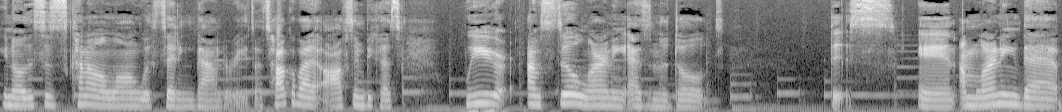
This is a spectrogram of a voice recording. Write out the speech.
You know, this is kind of along with setting boundaries. I talk about it often because we're I'm still learning as an adult this and I'm learning that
